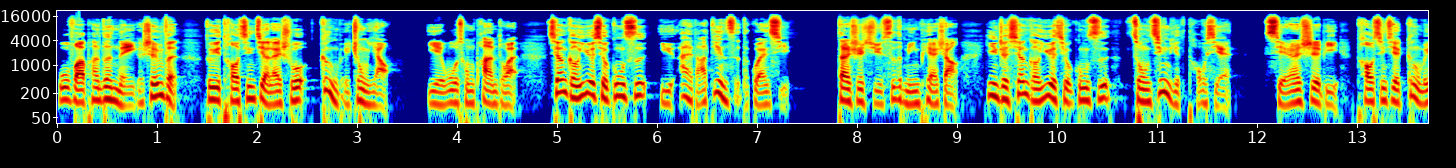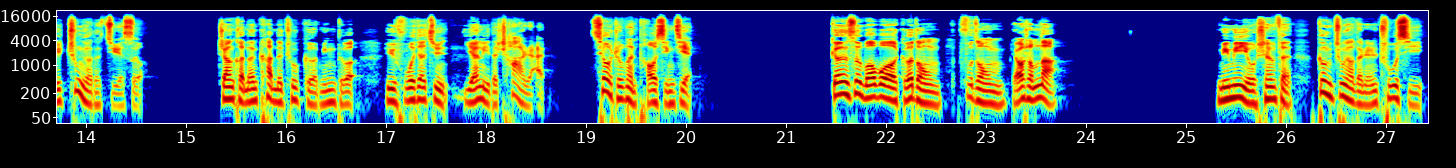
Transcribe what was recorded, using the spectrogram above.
无法判断哪个身份对于陶行健来说更为重要。也无从判断香港越秀公司与爱达电子的关系，但是许思的名片上印着香港越秀公司总经理的头衔，显然是比陶行健更为重要的角色。张可能看得出葛明德与傅家俊眼里的诧然，笑着问陶行健：“跟孙伯伯、葛董、副总聊什么呢？”明明有身份更重要的人出席，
